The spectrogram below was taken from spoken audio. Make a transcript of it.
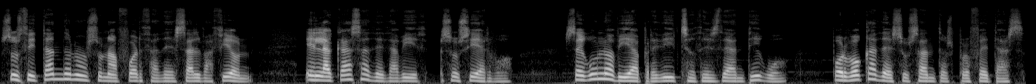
suscitándonos una fuerza de salvación en la casa de David, su siervo, según lo había predicho desde antiguo, por boca de sus santos profetas.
